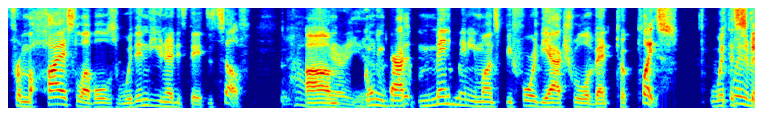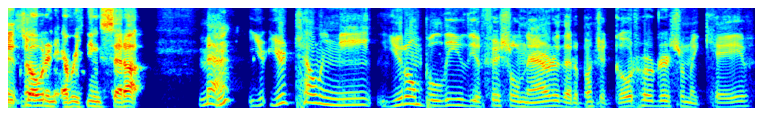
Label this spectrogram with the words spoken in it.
from the highest levels within the United States itself um, going back many, many months before the actual event took place, with the a so- scapegoat and everything set up. Matt, Hmm? you- you're telling me you don't believe the official narrative that a bunch of goat herders from a cave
